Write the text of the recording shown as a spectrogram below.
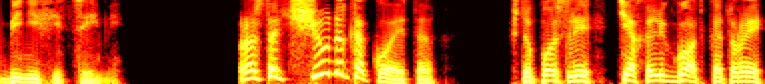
бенефициями. Просто чудо какое-то, что после тех льгот, которые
